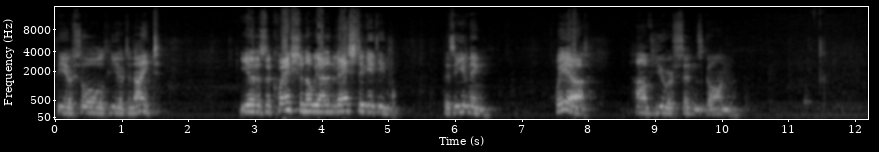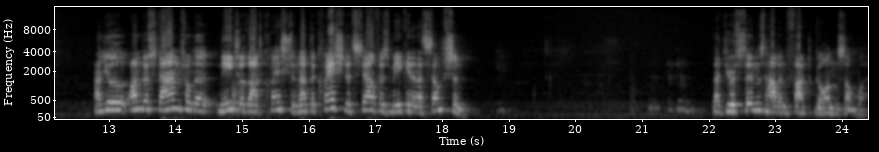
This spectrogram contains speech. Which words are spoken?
dear soul here tonight, here is the question that we are investigating this evening. Where have your sins gone? And you'll understand from the nature of that question that the question itself is making an assumption. That your sins have in fact gone somewhere.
